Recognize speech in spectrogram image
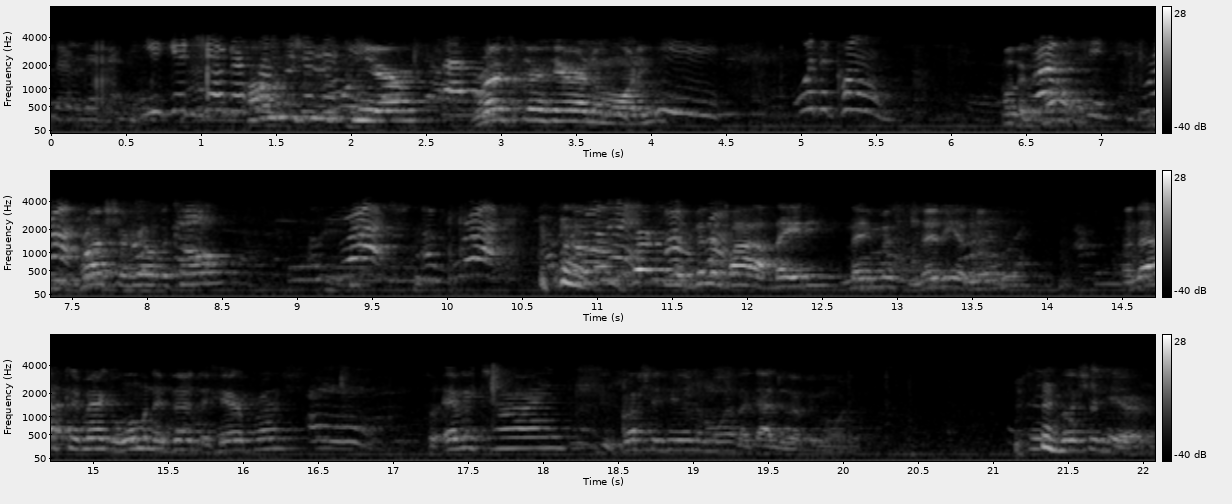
You get sugar How from many sugar people cane. here brush their hair in the morning With a comb. with a Brush comb? it, You brush. brush your hair with a comb? A brush. A brush. A This brush. was invented by a lady named Miss Lydia Newman. An African American woman invented the hairbrush. So every time you brush your hair in the morning, like I do every morning, you brush your hair,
